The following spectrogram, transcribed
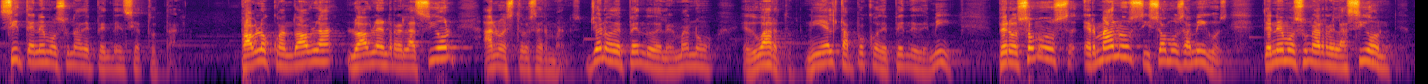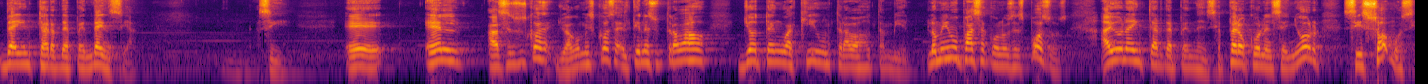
sí tenemos una dependencia total. Pablo cuando habla, lo habla en relación a nuestros hermanos. Yo no dependo del hermano Eduardo, ni él tampoco depende de mí. Pero somos hermanos y somos amigos. Tenemos una relación de interdependencia. Sí. Eh, él hace sus cosas, yo hago mis cosas, él tiene su trabajo, yo tengo aquí un trabajo también. Lo mismo pasa con los esposos. Hay una interdependencia, pero con el Señor sí somos,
